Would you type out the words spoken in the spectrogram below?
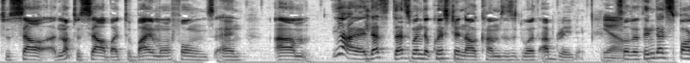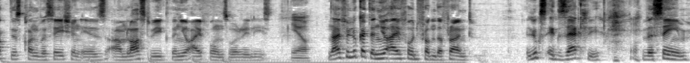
to sell, not to sell, but to buy more phones. And um, yeah, that's that's when the question now comes: Is it worth upgrading? Yeah. So the thing that sparked this conversation is um, last week the new iPhones were released. Yeah. Now, if you look at the new iPhone from the front, it looks exactly the same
